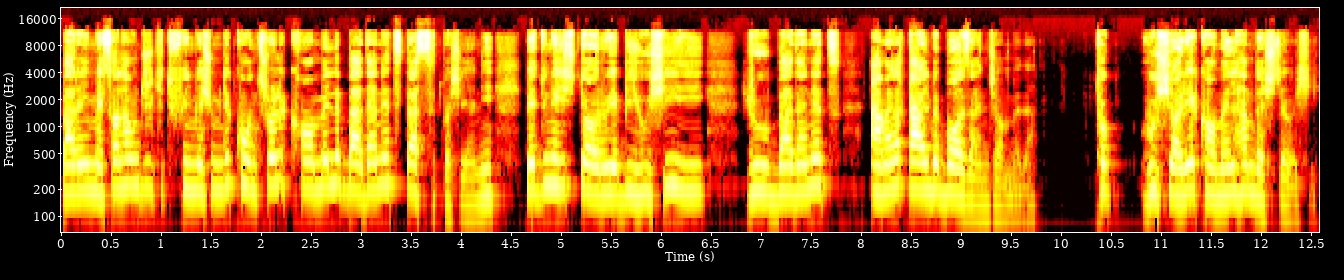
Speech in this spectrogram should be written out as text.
برای مثال همونجور که تو فیلم نشون میده کنترل کامل بدنت دستت باشه. یعنی بدون هیچ داروی بیهوشی رو بدنت عمل قلب باز انجام بدن. هوشیاری کامل هم داشته باشی.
